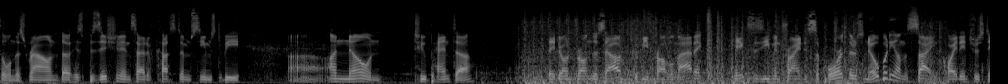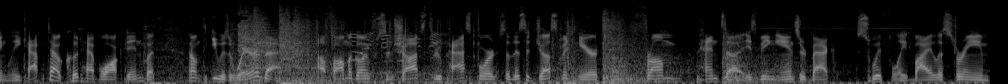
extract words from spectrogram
in this round, though his position inside of custom seems to be uh, unknown to Penta. If they don't drone this out, could be problematic. Hicks is even trying to support. There's nobody on the site, quite interestingly. Capitao could have walked in, but I don't think he was aware of that. Alfama going for some shots through Passport, so this adjustment here from Penta is being answered back swiftly by Lestream.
